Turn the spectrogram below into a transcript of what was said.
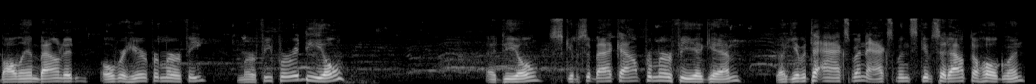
Ball inbounded over here for Murphy. Murphy for Adil. A deal skips it back out for Murphy again. They'll give it to Axman. Axman skips it out to Hoagland.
